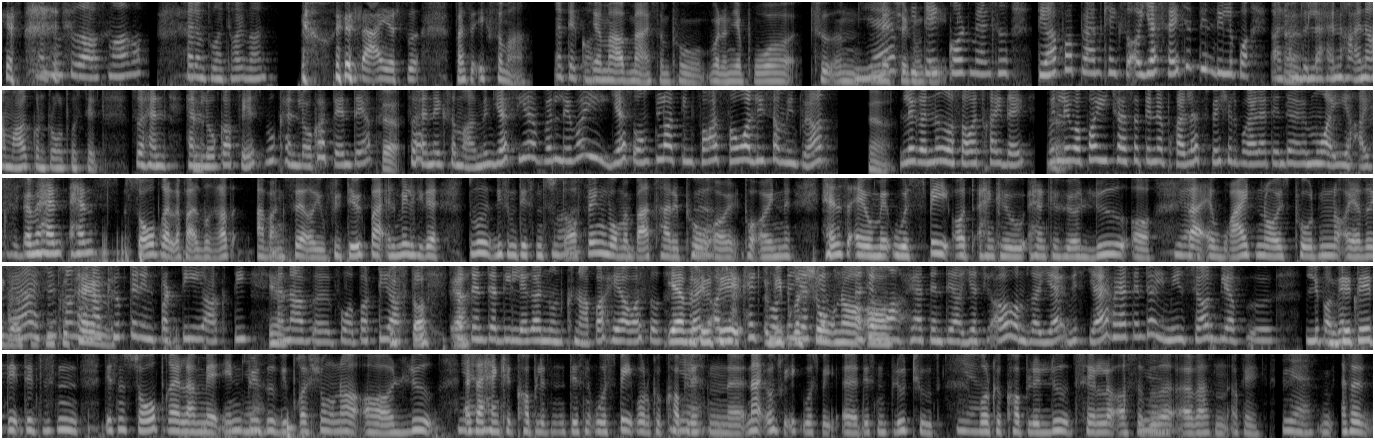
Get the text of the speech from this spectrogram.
Ja. Ja, du sidder også meget, hva'? Selvom du har tre børn. Nej, jeg sidder faktisk ikke så meget. Ja, det er godt. Jeg er meget opmærksom på, hvordan jeg bruger tiden Ja, med teknologi. det er ikke godt med altid. Derfor børn kan ikke så. Og jeg sagde til din lillebror, alhamdulillah, han, har, han har meget kontrol på selv. Så han, han Ja. ja. lukker Facebook, han lukker den der, Ja. så han er ikke så meget. Men jeg siger, hvad lever I? Jeres onkler og din far sover ligesom mine børn. Ja. Ligger ned og sover tre dage. Hvad Ja. ja. lever for? I tager så den her briller, special briller, den der mor, I har ikke. Jamen, han, hans sovebriller er faktisk ret avanceret jo, fordi det er jo ikke bare almindeligt de der, du ved, ligesom det er sådan stof, ikke, hvor man bare tager det på, Ja. øj, på øjnene. Hans er jo med USB, og han kan jo han kan høre lyd, og Ja. der er white noise på den, og jeg ved ikke, Ja, hvad, jeg så synes, sådan han har total... købt den i en partiagtig. Ja. Ja. Han har øh, fået partiagtig. stof, Så ja. den der, de lægger nogle knapper her også. Ja, men det er jo og det, jeg kan ikke tåle det. Jeg siger- vibrationer siger, og- mor, hør den der. Jeg siger, åh, om så ja, hvis jeg hører den der, i min søn bliver øh, løber væk. det, det, det, det, det, er sådan, det er sådan sovebriller med indbygget vibrationer og lyd. Ja. Altså han kan koble den, det er sådan USB, hvor du kan koble Ja. sådan, uh, nej undskyld, ikke USB, uh, det er sådan Bluetooth, Ja. hvor du kan koble lyd til og så Ja. videre. Og jeg var sådan, okay, ja. altså Han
